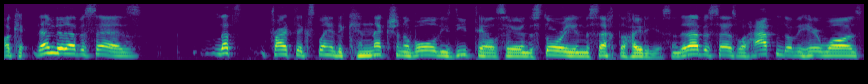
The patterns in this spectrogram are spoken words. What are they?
Okay, then the Rebbe says let's try to explain the connection of all these details here in the story in Masechta Horiyos. And the Rebbe says what happened over here was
